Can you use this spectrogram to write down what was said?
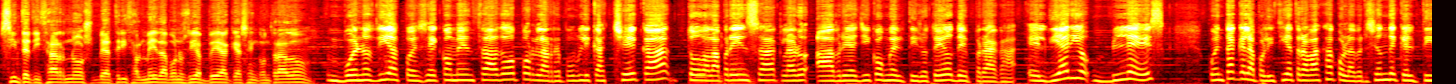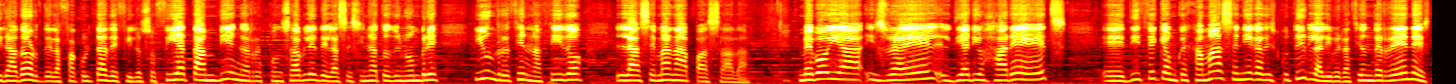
sintetizarnos. Beatriz Almeida, buenos días, Bea, ¿qué has encontrado? Buenos días, pues he comenzado por la República Checa, toda la prensa, claro, abre allí con el tiroteo de Praga. El diario Blesk cuenta que la policía trabaja con la versión de que el tirador de la Facultad de Filosofía también es responsable del asesinato de un hombre y un recién nacido la semana pasada. Me voy a Israel, el diario Haaretz eh, dice que aunque jamás se niega a discutir la liberación de rehenes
